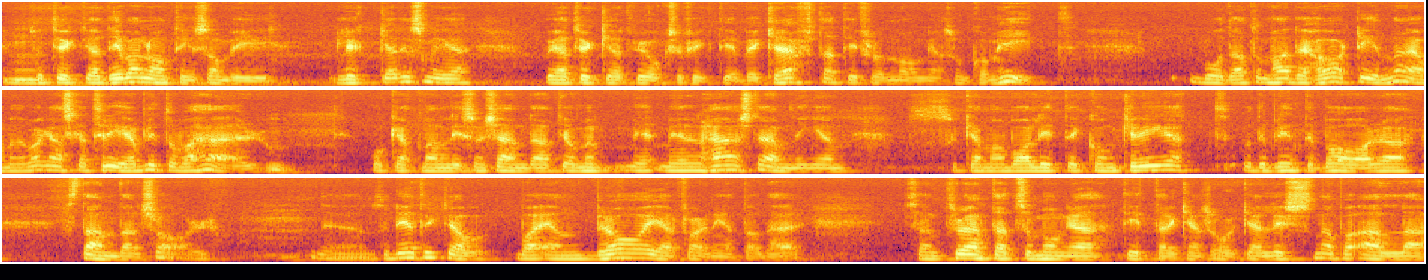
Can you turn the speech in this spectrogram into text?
Mm. så tyckte jag det var någonting som vi lyckades med och jag tycker att vi också fick det bekräftat ifrån många som kom hit. Både att de hade hört innan, ja men det var ganska trevligt att vara här. Mm. Och att man liksom kände att ja, men med, med den här stämningen så kan man vara lite konkret och det blir inte bara standardsvar. Eh, så det tyckte jag var en bra erfarenhet av det här. Sen tror jag inte att så många tittare kanske orkar lyssna på alla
